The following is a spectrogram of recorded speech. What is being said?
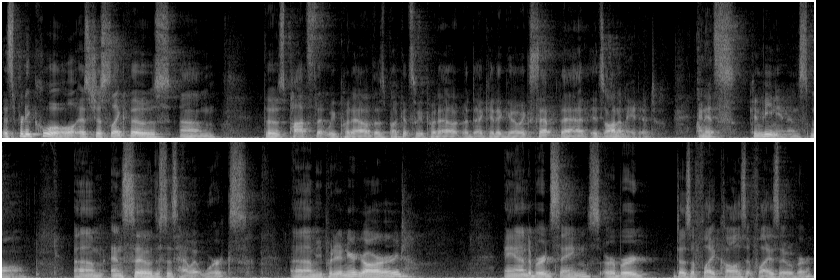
it's pretty cool. It's just like those, um, those pots that we put out, those buckets we put out a decade ago, except that it's automated and it's convenient and small. Um, and so this is how it works. Um, you put it in your yard, and a bird sings, or a bird does a flight call as it flies over,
